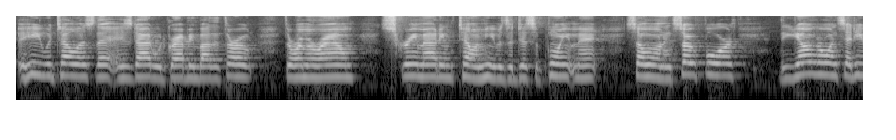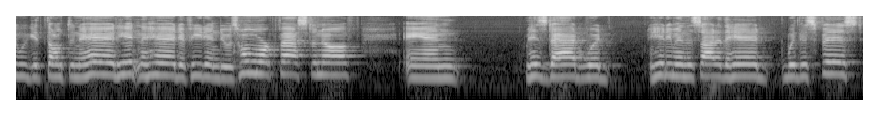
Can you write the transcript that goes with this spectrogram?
he would tell us that his dad would grab him by the throat, throw him around, scream at him, tell him he was a disappointment, so on and so forth. The younger one said he would get thumped in the head, hit in the head if he didn't do his homework fast enough, and his dad would hit him in the side of the head with his fist,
